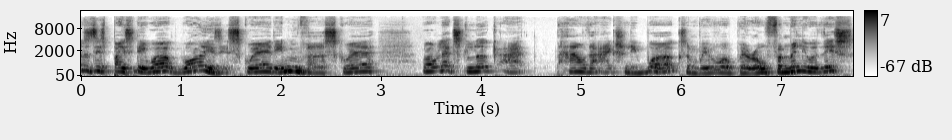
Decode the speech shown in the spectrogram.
does this basically work? Why is it squared, inverse square? Well, let's look at how that actually works, and we're, all familiar with this.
